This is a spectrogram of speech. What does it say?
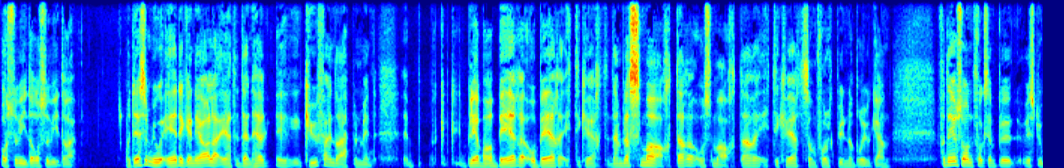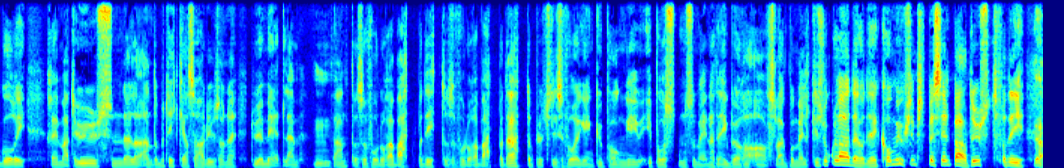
osv. så videre, og det som jo er det geniale, er at denne eh, Q-Finder-appen min eh, blir bare bedre og bedre etter hvert. Den blir smartere og smartere etter hvert som folk begynner å bruke den. For det er jo sånn, eksempel, hvis du går i Rema 1000 eller andre butikker, så har de jo sånne, du er medlem, sant? og så får du rabatt på ditt, og så får du rabatt på datt, og plutselig så får jeg en kupong i, i posten som mener at jeg bør ha avslag på melkesjokolade, og det kommer jo ikke spesielt bardust, fordi Ja.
